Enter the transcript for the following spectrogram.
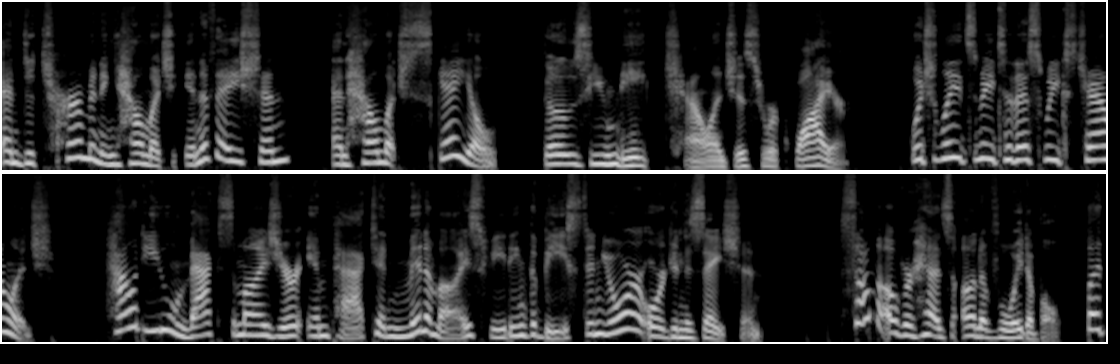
and determining how much innovation and how much scale those unique challenges require. Which leads me to this week's challenge. How do you maximize your impact and minimize feeding the beast in your organization? Some overhead's unavoidable, but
